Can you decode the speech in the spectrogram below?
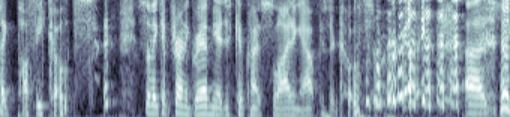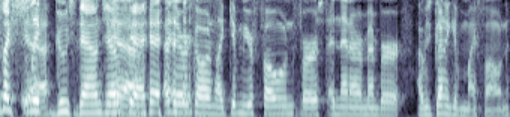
like puffy coats. so they kept trying to grab me. I just kept kind of sliding out because their coats were really. Uh, Those like slick yeah. goose down jokes. Yeah, and they were going like, "Give me your phone first. and then I remember I was gonna give them my phone,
